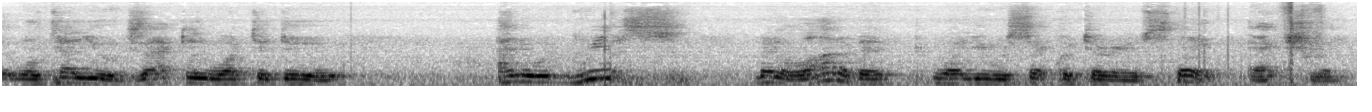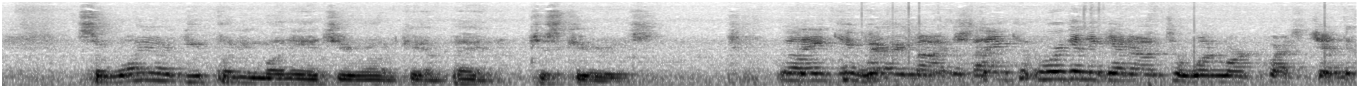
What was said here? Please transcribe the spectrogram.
that will tell you exactly what to do, and it would really meant a lot of it while you were Secretary of State, actually. So why aren't you putting money into your own campaign? Just curious. Thank you very much. Thank you. We're going to get on to one more question.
